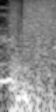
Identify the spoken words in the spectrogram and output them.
Oh,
